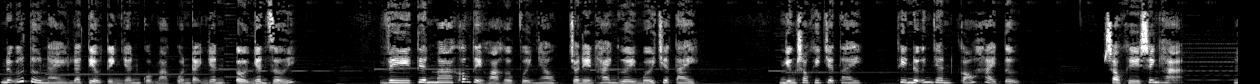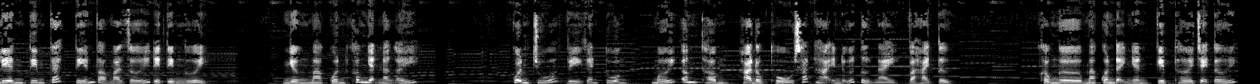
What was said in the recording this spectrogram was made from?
nữ từ này là tiểu tình nhân của ma quân đại nhân ở nhân giới? Vì tiên ma không thể hòa hợp với nhau cho nên hai người mới chia tay. Nhưng sau khi chia tay thì nữ nhân có hài tử. Sau khi sinh hạ liền tìm cách tiến vào ma giới để tìm người. Nhưng ma quân không nhận nàng ấy. Quận chúa vì ghen tuông mới âm thầm hạ độc thủ sát hại nữ tử này và hài tử. Không ngờ ma quân đại nhân kịp thời chạy tới.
